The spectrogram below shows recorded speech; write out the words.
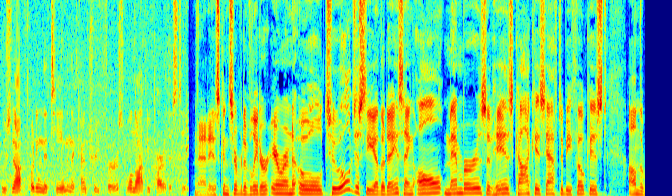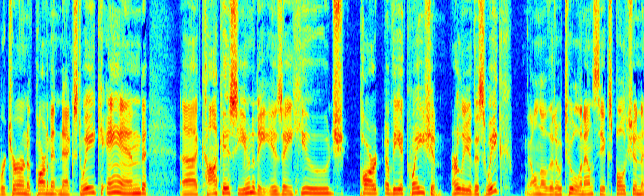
who's not putting the team and the country first, will not be part of this team. That is Conservative leader Erin O'Toole just the other day saying all members of his caucus have to be focused on the return of Parliament next week, and uh, caucus unity is a huge part of the equation. Earlier this week, we all know that O'Toole announced the expulsion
